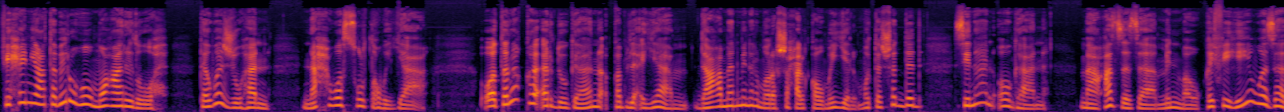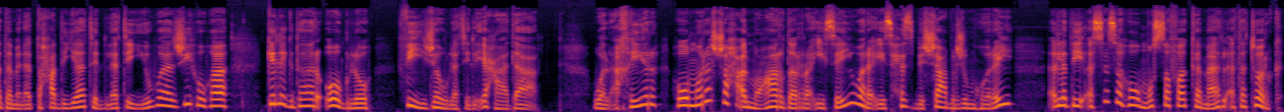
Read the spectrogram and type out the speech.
في حين يعتبره معارضوه توجها نحو السلطوية. وتلقى أردوغان قبل أيام دعما من المرشح القومي المتشدد سنان أوغان ما عزز من موقفه وزاد من التحديات التي يواجهها كليكدار أوغلو في جولة الإعادة. والأخير هو مرشح المعارضة الرئيسي ورئيس حزب الشعب الجمهوري الذي أسسه مصطفى كمال أتاتورك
